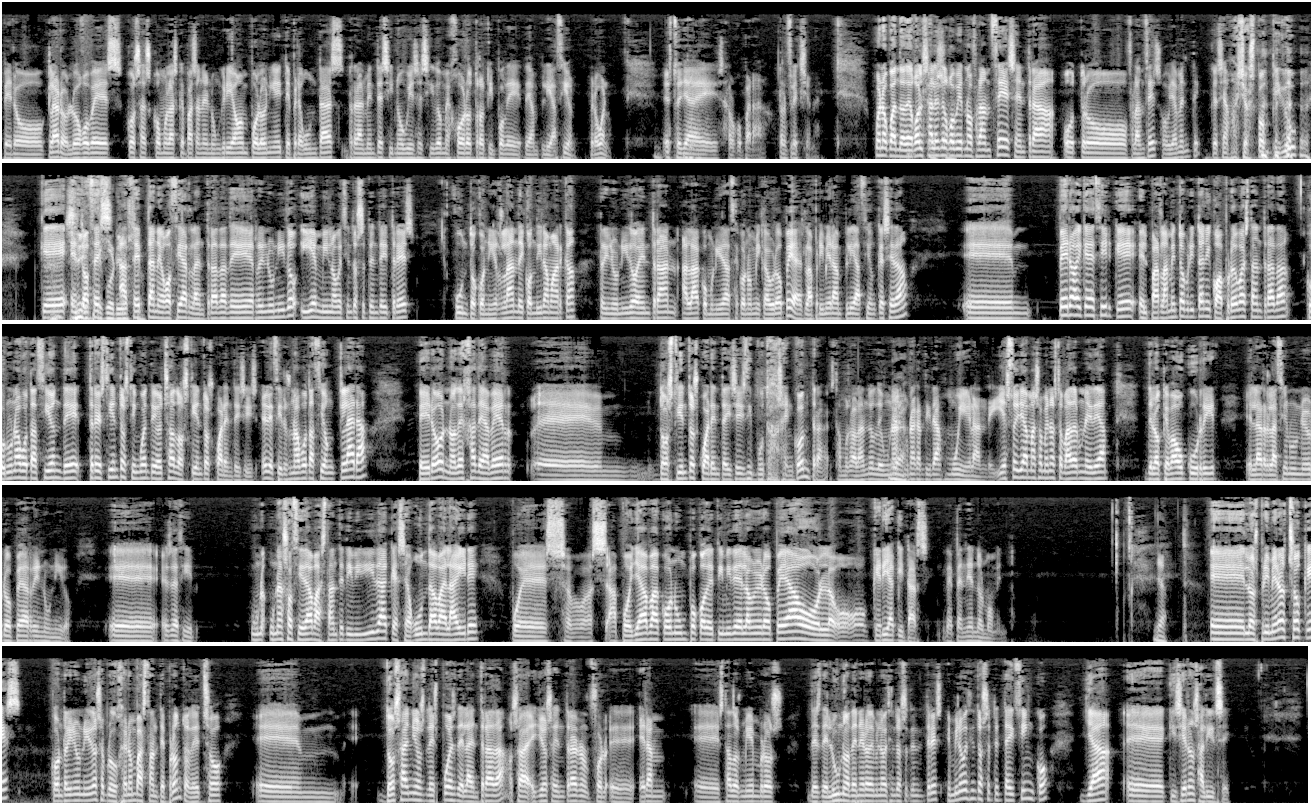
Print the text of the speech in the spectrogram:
pero claro, luego ves cosas como las que pasan en Hungría o en Polonia y te preguntas realmente si no hubiese sido mejor otro tipo de, ampliación. Pero bueno, esto ya es algo para reflexionar. Bueno, cuando De Gaulle sale del gobierno francés, entra otro francés, obviamente, que se llama Georges Pompidou, que entonces acepta negociar la entrada de Reino Unido y en 1973, junto con Irlanda y con Dinamarca, Reino Unido entran a la Comunidad Económica Europea. Es la primera ampliación que se da eh, pero hay que decir que el Parlamento británico aprueba esta entrada con una votación de 358 a 246. Es decir, es una votación clara, pero no deja de haber eh, 246 diputados en contra. Estamos hablando de una, cantidad muy grande. Y esto ya más o menos te va a dar una idea de lo que va a ocurrir en la relación Unión Europea-Reino Unido. Eh, es decir, una, una sociedad bastante dividida que según daba el aire pues, apoyaba con un poco de timidez la Unión Europea o, quería quitarse, dependiendo del momento. Ya. Eh, los primeros choques con Reino Unido se produjeron bastante pronto. De hecho, em, dos años después de la entrada, o sea, ellos entraron, eh, eran eh, Estados miembros desde el 1 de enero de 1973. En 1975 ya quisieron salirse.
